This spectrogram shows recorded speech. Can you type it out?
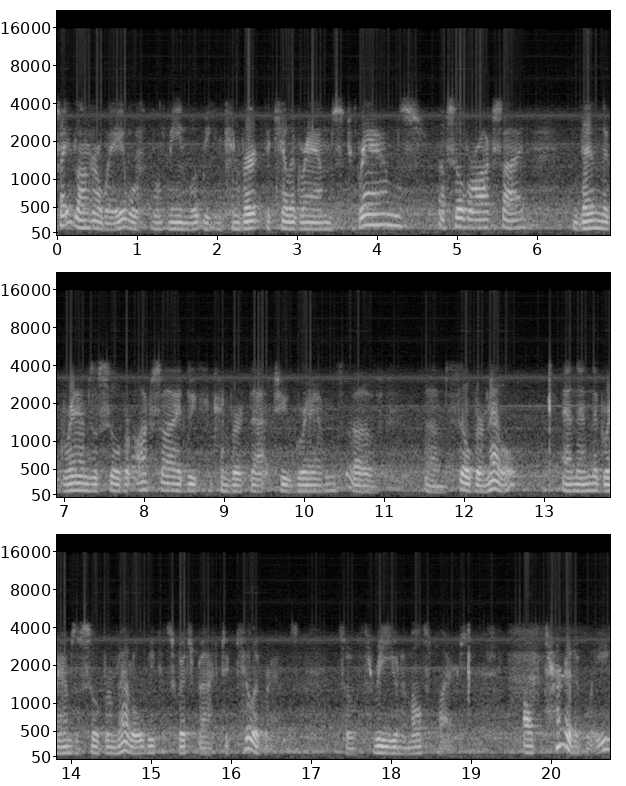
slightly longer way will, will mean we can convert the kilograms to grams of silver oxide. Then the grams of silver oxide, we can convert that to grams of um, silver metal, and then the grams of silver metal we could switch back to kilograms, so three unit multipliers. Alternatively,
